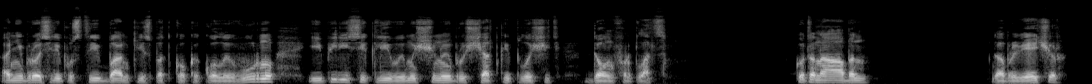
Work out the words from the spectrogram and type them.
они бросили пустые банки из-под Кока-Колы в урну и пересекли вымощенную брусчаткой площадь Домфорплац. «Кутанабен!» «Добрый вечер!»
